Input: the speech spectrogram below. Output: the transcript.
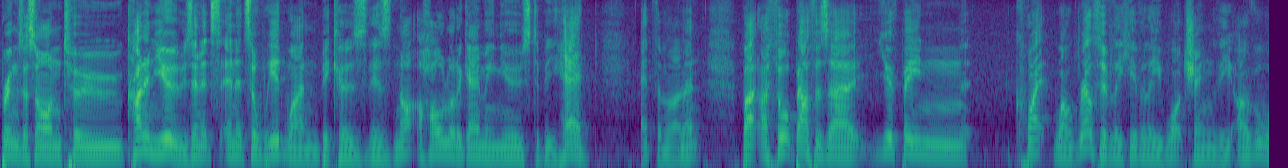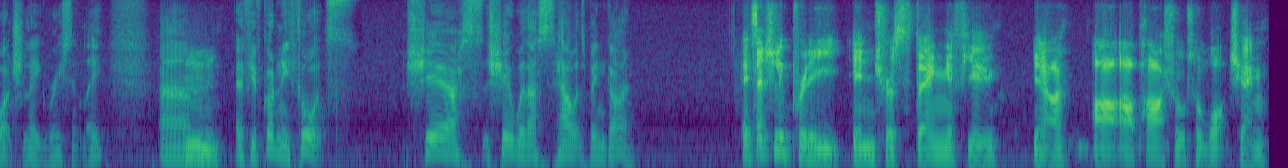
brings us on to kind of news, and it's and it's a weird one because there's not a whole lot of gaming news to be had at the moment. But I thought Balthazar, you've been quite well, relatively heavily watching the Overwatch League recently. Um, If you've got any thoughts, share us, share with us how it's been going. It's actually pretty interesting if you, you know, are, are partial to watching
